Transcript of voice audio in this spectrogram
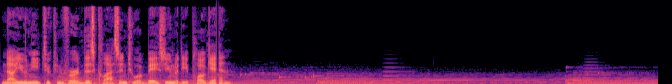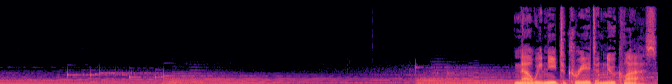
Now you need to convert this class into a base Unity plugin. Now we need to create a new class.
